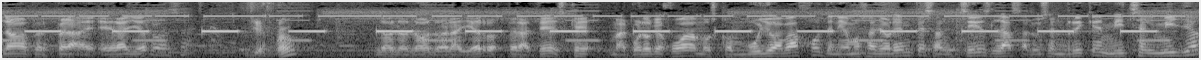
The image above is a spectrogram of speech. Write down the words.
No, pero espera, ¿era hierro ese? ¿Hierro? No, no, no, no era hierro, espérate, es que me acuerdo que jugábamos con Bullo abajo, teníamos a Llorente, Sánchez, Lasa, Luis Enrique, Michel Milla,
